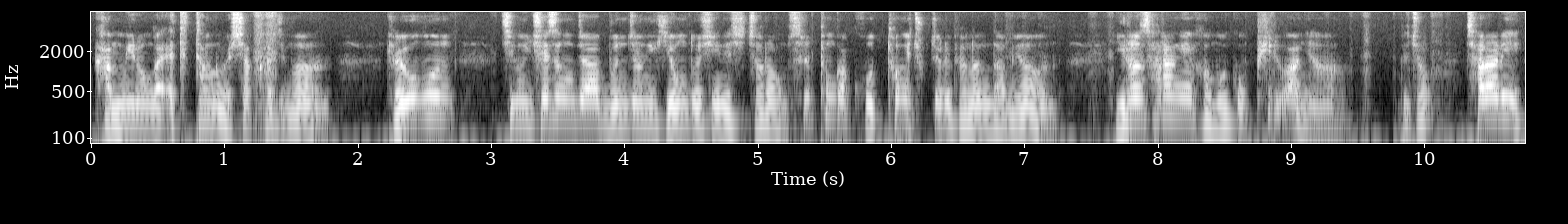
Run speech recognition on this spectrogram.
감미론과 애틋함으로 시작하지만 결국은 지금 최승자, 문정희, 기용도 시인의 시처럼 슬픔과 고통의 축제로 변한다면 이런 사랑의 검은 꼭 필요하냐? 그죠? 차라리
